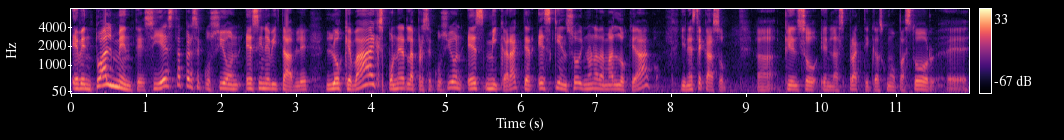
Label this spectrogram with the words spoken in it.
eventualmente, si esta persecución es inevitable, lo que va a exponer la persecución es mi carácter, es quien soy, no nada más lo que hago. Y en este caso, ah, pienso en las prácticas como pastor. Eh,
